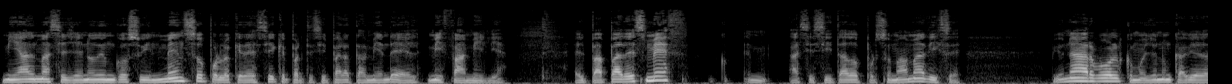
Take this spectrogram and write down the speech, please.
mi alma se llenó de un gozo inmenso por lo que decía que participara también de él mi familia. El papá de Smith, em, así citado por su mamá, dice Vi un árbol como yo nunca había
